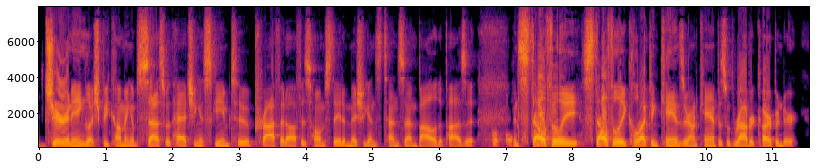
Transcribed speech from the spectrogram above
Jaren English becoming obsessed with hatching a scheme to profit off his home state of Michigan's 10 cent bottle deposit oh. and stealthily, stealthily collecting cans around campus with Robert Carpenter.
